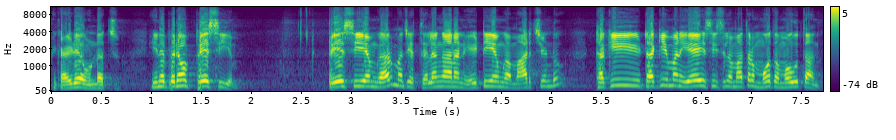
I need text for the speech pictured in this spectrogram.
మీకు ఐడియా ఉండొచ్చు. ఈయన పేరేమో పే సీఎం పే సీఎం గారు మంచిగా తెలంగాణను ఏటీఎంగా మార్చిండు టకీ టకీ మన ఏఐసీసీలో మాత్రం మూత మోగుతుంది.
